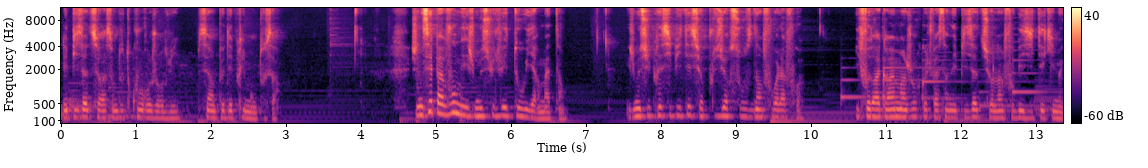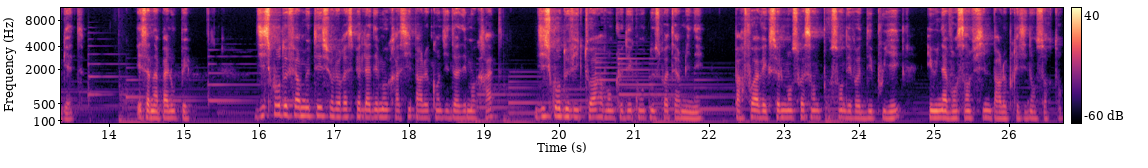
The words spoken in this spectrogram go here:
L'épisode sera sans doute court aujourd'hui. C'est un peu déprimant tout ça. Je ne sais pas vous, mais je me suis levé tôt hier matin. Et je me suis précipité sur plusieurs sources d'infos à la fois. Il faudra quand même un jour que je fasse un épisode sur l'infobésité qui me guette. Et ça n'a pas loupé. Discours de fermeté sur le respect de la démocratie par le candidat démocrate, discours de victoire avant que le décompte ne soit terminé, parfois avec seulement 60% des votes dépouillés et une avance infime par le président sortant.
